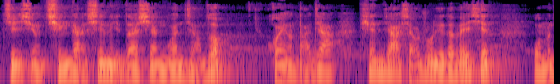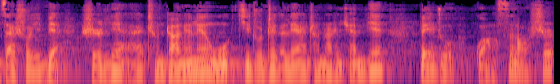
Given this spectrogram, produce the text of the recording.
进行情感心理的相关讲座，欢迎大家添加小助理的微信。我们再说一遍，是“恋爱成长零零五”，记住这个“恋爱成长”是全拼，备注“广思老师”。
